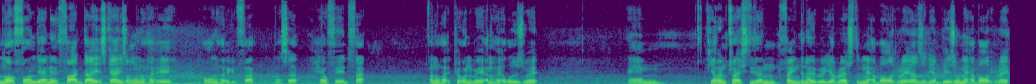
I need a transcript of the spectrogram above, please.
I'm not fond of any of the fad diets, guys. I want to know how to, I want to know how to get fit. That's it. Healthy and fit. I know how to put on weight. I know how to lose weight. Um, if you're interested in finding out what your resting metabolic rate is or your basal metabolic rate,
